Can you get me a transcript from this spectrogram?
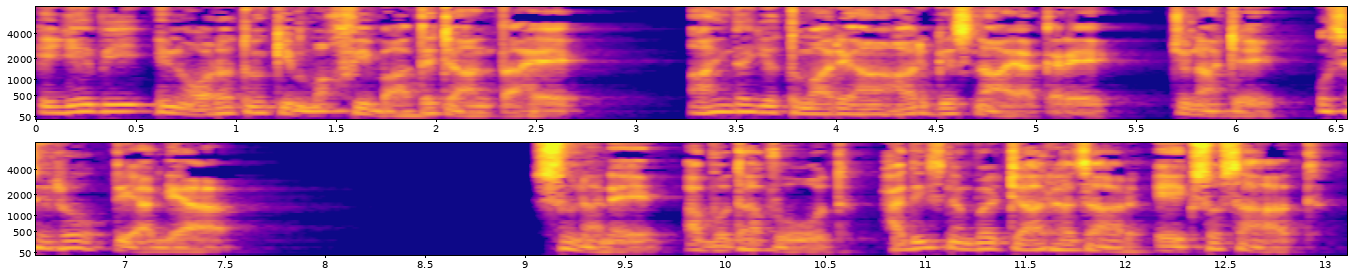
کہ یہ بھی ان عورتوں کی مخفی باتیں جانتا ہے۔ آئندہ یہ تمہارے ہاں ہر گس نہ آیا کرے، چنانچہ اسے روک دیا گیا۔ سننے ابو داود، حدیث نمبر چار ہزار ایک سو سات۔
